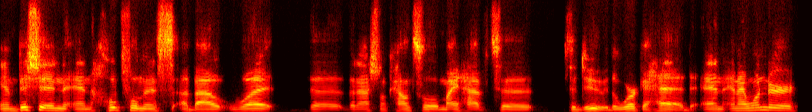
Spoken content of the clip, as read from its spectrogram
ambition and hopefulness about what the the National Council might have to to do, the work ahead. And and I wonder,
